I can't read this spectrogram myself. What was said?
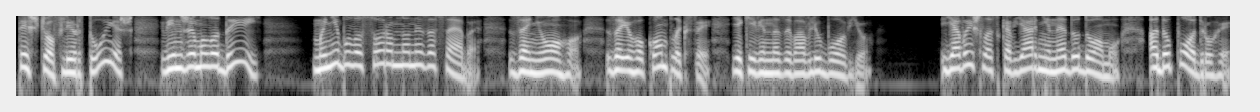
Ти що, фліртуєш? Він же молодий. Мені було соромно не за себе, за нього, за його комплекси, які він називав любов'ю. Я вийшла з кав'ярні не додому, а до подруги,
